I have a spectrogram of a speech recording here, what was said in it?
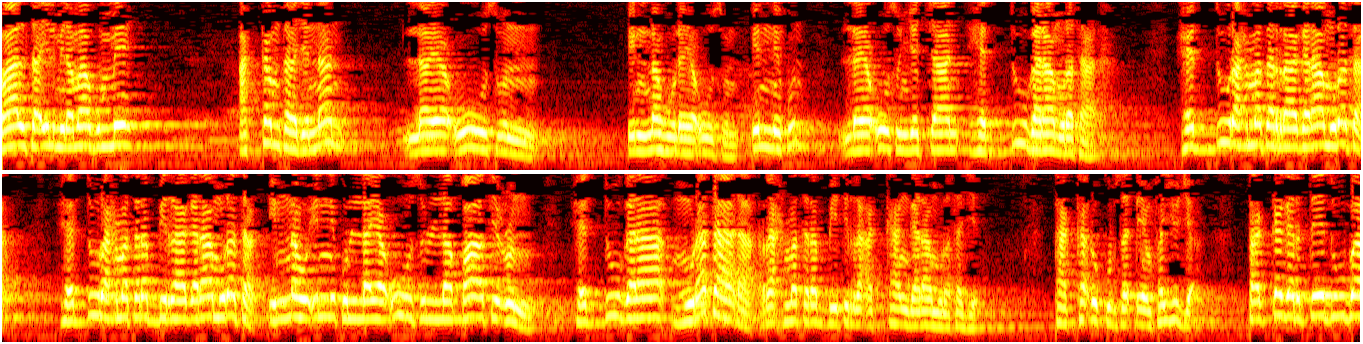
maal ta'a ilmi namaa gummee akkamtaa jennaan laya'uusun innahu laya'uusun. Inni kun laya'uusun jechaan hedduu garaa murataadha. Hedduu rahmatarraa garaa murata. Hedduu rahmata rabbiirraa garaa murata. Innahu inni kun laya'uusun laqaaxicun hedduu garaa murataadha. Rahmata rabbiitirra akkaan garaa murata jedhe takka dhukkubsadheen fayyu jedha takka gartee duuba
